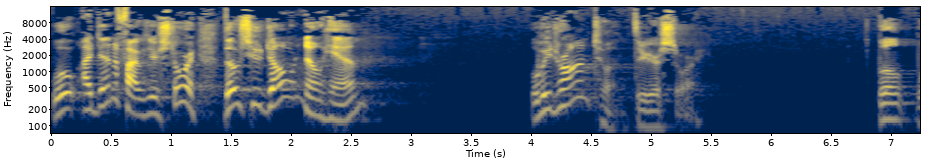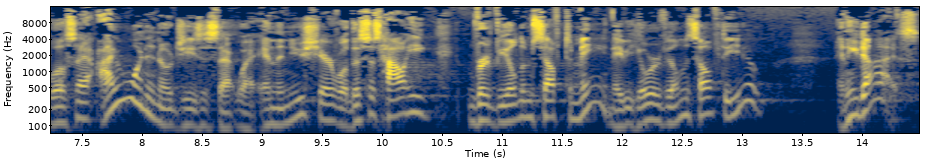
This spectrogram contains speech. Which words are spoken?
will identify with your story. Those who don't know him will be drawn to him through your story will will say, I want to know Jesus that way. And then you share, well, this is how he revealed himself to me. Maybe he'll reveal himself to you. And he does.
